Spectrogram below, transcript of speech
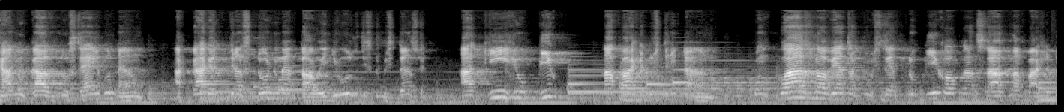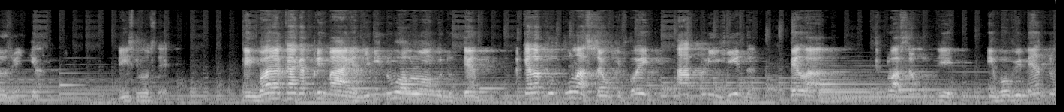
já no caso do cérebro, não. A carga de transtorno mental e de uso de substância atinge o pico na faixa dos 30 anos, com quase 90% do pico alcançado na faixa dos 20 anos. Pense você. Embora a carga primária diminua ao longo do tempo, aquela população que foi afligida pela situação de envolvimento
